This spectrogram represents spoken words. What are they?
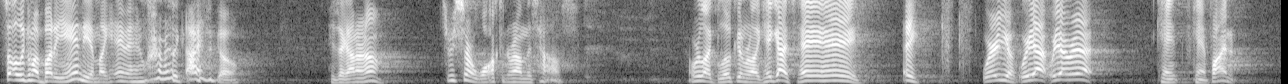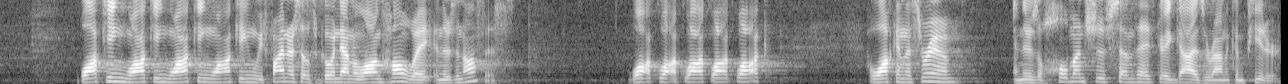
So I look at my buddy Andy. I'm like, hey, man, where did the guys go? He's like, I don't know. So we start walking around this house. And we're like looking, we're like, hey, guys, hey, hey, Hey, where are you? Where are you? Where you at? Where are you at? Can't, can't find him. Walking, walking, walking, walking. We find ourselves going down a long hallway and there's an office. Walk, walk, walk, walk, walk. I walk in this room and there's a whole bunch of seventh, eighth grade guys around a computer.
